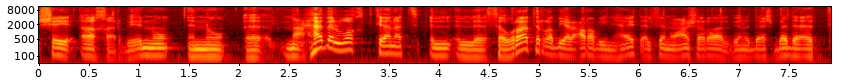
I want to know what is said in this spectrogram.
شيء آخر بأنه أنه مع هذا الوقت كانت الثورات الربيع العربي نهاية 2010 2011 بدأت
